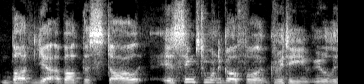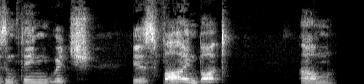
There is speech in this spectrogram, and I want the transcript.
but yeah, about this style, it seems to want to go for a gritty realism thing, which is fine, but um,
